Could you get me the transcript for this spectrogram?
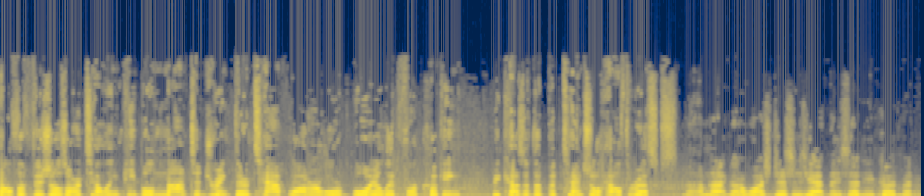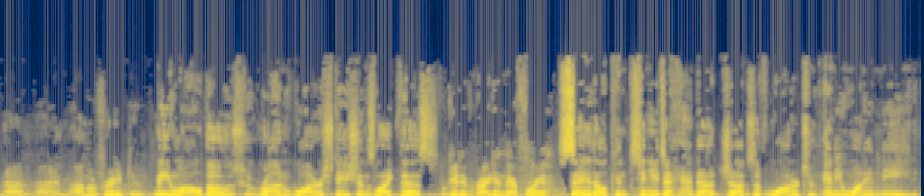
Health officials are telling people not to drink their tap water or boil it for cooking because of the potential health risks. I'm not going to wash dishes yet. They said you could, but I'm, I'm, I'm afraid to. Meanwhile, those who run water stations like this We'll get it right in there for you. say they'll continue to hand out jugs of water to anyone in need.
